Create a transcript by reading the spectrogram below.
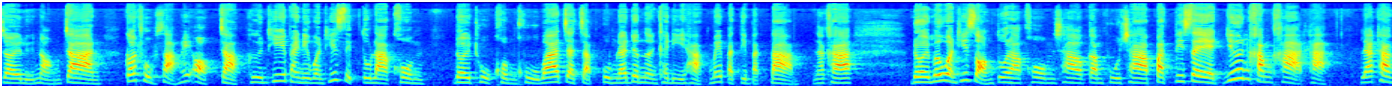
เจยหรือหนองจาน ก็ถูกสั่งให้ออกจากพื้นที่ภายในวันที่ 10 ตุลาคม โดยถูกข่มขู่ว่าจะจับกลุ่มและดำเนินคดีหากไม่ปฏิบัติตามนะคะ โดยเมื่อวันที่ 2 ตุลาคม ชาวกัมพูชาปฏิเสธ ยื่นคำขาดค่ะ และทาง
